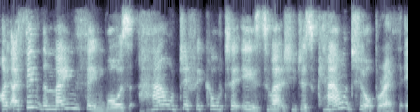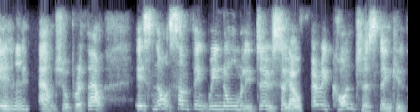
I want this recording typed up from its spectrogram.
I, I think the main thing was how difficult it is to actually just count your breath in Mhm. and count your breath out. It's not something we normally do. So No. you're very conscious thinking,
